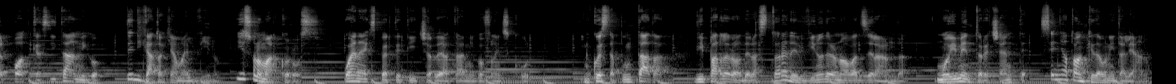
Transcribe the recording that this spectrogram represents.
al podcast di Tannico dedicato a chi ama il vino. Io sono Marco Rossi, wine expert e teacher della Tannico Flying School. In questa puntata vi parlerò della storia del vino della Nuova Zelanda, un movimento recente segnato anche da un italiano.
